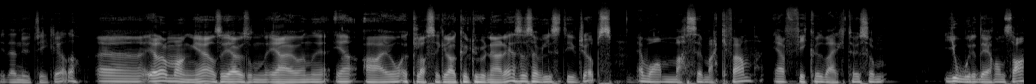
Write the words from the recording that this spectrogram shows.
i den utviklinga, da? Eh, ja, det er mange. Altså, jeg, er sånn, jeg, er en, jeg er jo en klassiker av kulturen jeg er i, så selvfølgelig Steve Jobs. Jeg var en massive Mac-fan. Jeg fikk jo et verktøy som gjorde det han sa.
